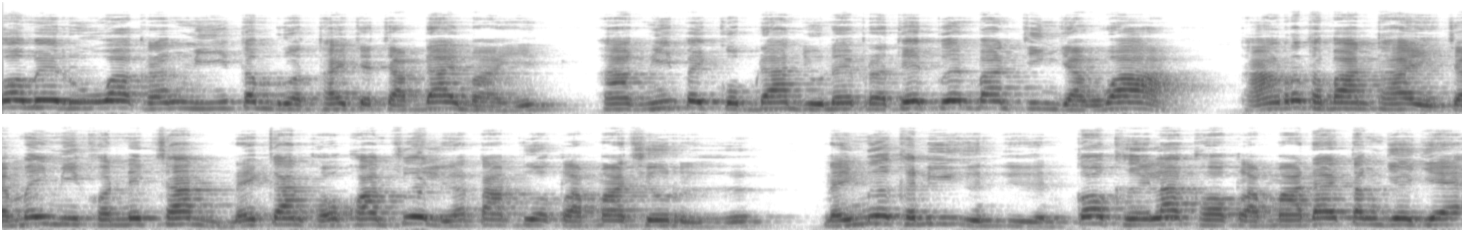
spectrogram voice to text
ก็ไม่รู้ว่าครั้งนี้ตำรวจไทยจะจับได้ไหม หากหนี้ไปกบดานอยู่ในประเทศเพื่อนบ้านจริงอย่างว่า ทางรัฐบาลไทยจะไม่มีคอนเน็ชันในการขอความช่วยเหลือตามตัวกลับมาเชียวหรือ ในเมื่อคดีอื่นๆ ก็เคยลากคอกลับมาได้ตั้งเยอะแยะ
